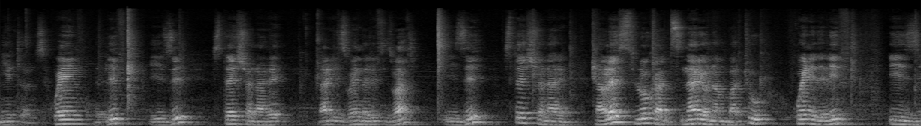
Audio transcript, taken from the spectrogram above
newtons. When the lift is stationary, that is when the lift is what? Is stationary. Now let's look at scenario number two, when the lift is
